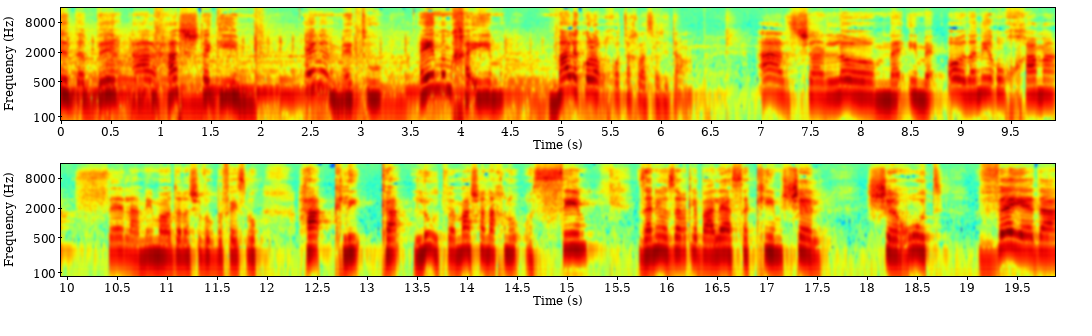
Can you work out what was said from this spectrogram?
נדבר על השטגים. האם הם מתו? האם הם חיים? מה לכל הרוחות צריך לעשות איתם? אז שלום, נעים מאוד, אני רוחמה סלע ממועדון השיווק בפייסבוק, הקליקלות, ומה שאנחנו עושים זה אני עוזרת לבעלי עסקים של שירות וידע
